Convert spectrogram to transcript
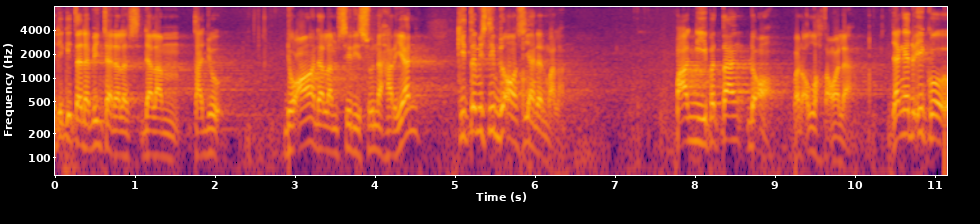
jadi kita dah bincang dalam dalam tajuk doa dalam siri sunnah harian kita mesti berdoa siang dan malam pagi petang doa pada Allah Ta'ala Jangan duk ikut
